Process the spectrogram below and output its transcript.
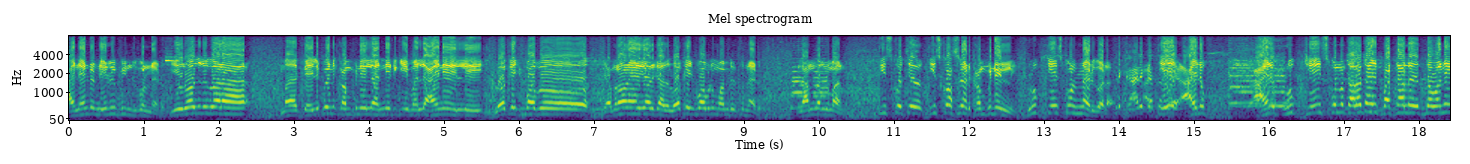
ఆయన ఏంటో నిరూపించుకున్నాడు. ఈ రోజున కూడా మాకు వెళ్ళిపోయిన కంపెనీలు అన్నిటికీ మళ్ళీ ఆయనే వెళ్ళి లోకేష్ బాబు చంద్రబాబు నాయుడు గారు కాదు లోకేష్ బాబుని పంపిస్తున్నాడు. వీళ్ళందరిని మనం తీసుకొచ్చే తీసుకొస్తున్నాడు కంపెనీలని. ప్రూఫ్ చేసుకుంటున్నాడు కూడా. ఆయన ఆయన ప్రూఫ్ చేసుకున్న తర్వాత ఆయన పట్టాలు ఇద్దామని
